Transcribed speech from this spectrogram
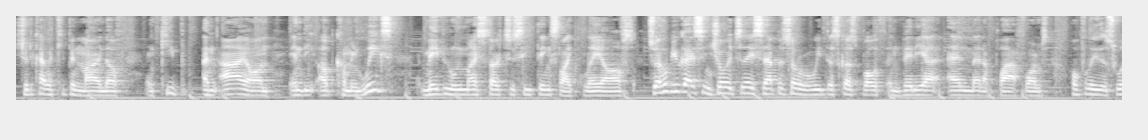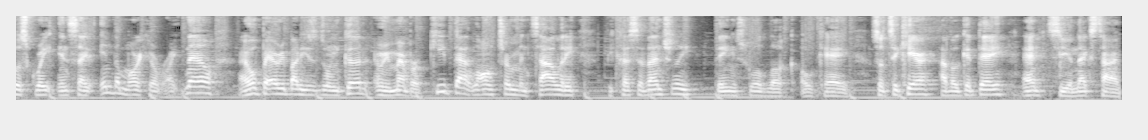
should kind of keep in mind of and keep an eye on in the upcoming weeks. Maybe we might start to see things like layoffs. So I hope you guys enjoyed today's episode where we discussed both NVIDIA and Meta platforms. Hopefully, this was great insight in the market right now. I hope everybody is doing good. And remember, keep that long term mentality because eventually things will look okay. So take care, have a good day, and see you next time.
